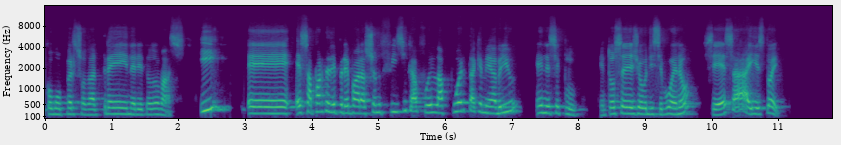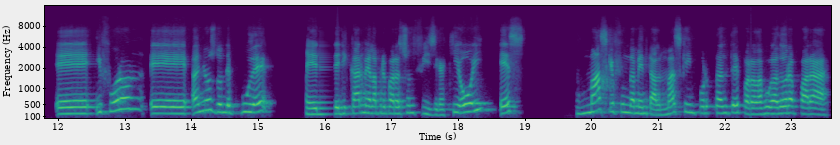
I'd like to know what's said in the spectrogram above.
como personal trainer y todo más. Y eh, esa parte de preparación física fue la puerta que me abrió en ese club. Entonces yo dije, bueno, si esa, ahí estoy. Eh, y fueron eh, años donde pude dedicarme a la preparación física, que hoy es más que fundamental, más que importante para la jugadora, para,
